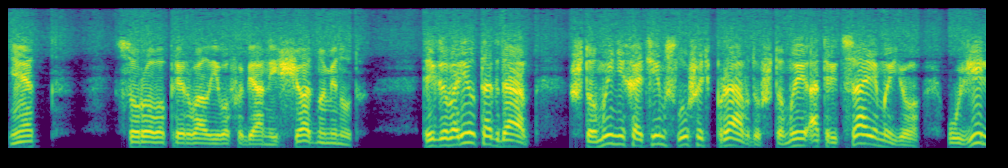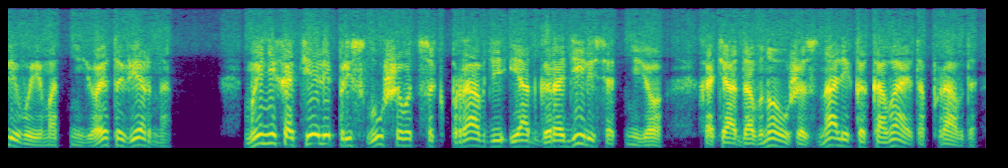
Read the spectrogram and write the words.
«Нет», — сурово прервал его Фабиан, — «еще одну минуту. Ты говорил тогда, что мы не хотим слушать правду, что мы отрицаем ее, увиливаем от нее. Это верно. Мы не хотели прислушиваться к правде и отгородились от нее, хотя давно уже знали, какова эта правда —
